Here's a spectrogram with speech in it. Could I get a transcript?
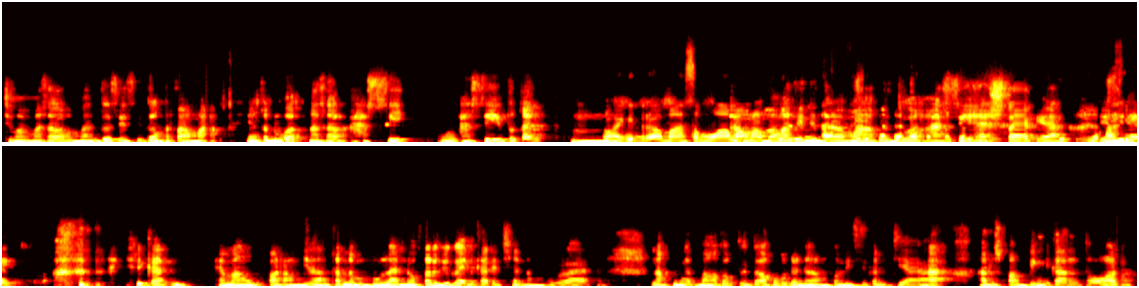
cuma masalah pembantu sih itu yang pertama. Yang kedua masalah asi hmm. asi itu kan Hmm, Wah ini drama semua. Drama banget. Ini drama pejuang asi hashtag ya. Ini jadi kan emang orang bilang kan 6 bulan dokter juga encourage-nya 6 bulan. Nah aku ingat banget waktu itu aku udah dalam kondisi kerja harus pumping di kantor.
